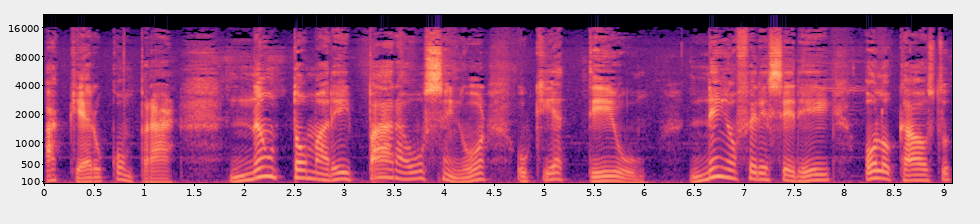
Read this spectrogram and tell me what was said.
a quero comprar. Não tomarei para o Senhor o que é teu, nem oferecerei holocausto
